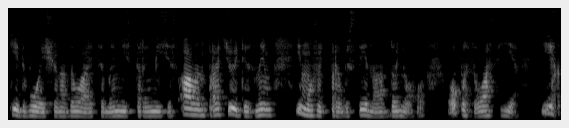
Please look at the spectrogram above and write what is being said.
Ті двоє, що називають себе містер і місіс Аллен, працюють із ним і можуть привести нас до нього. Опис у вас є. Їх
